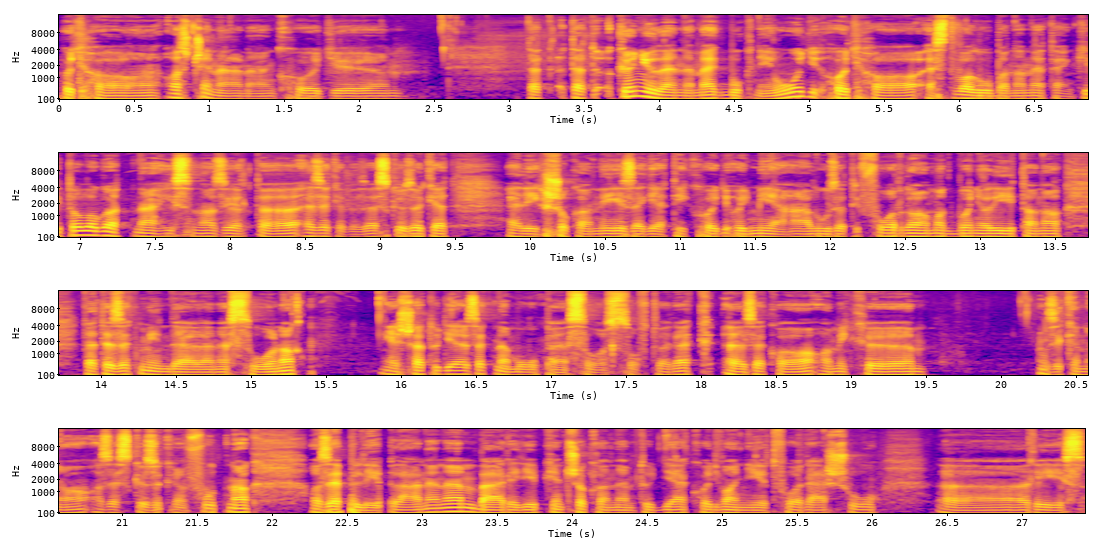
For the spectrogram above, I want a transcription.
hogyha azt csinálnánk, hogy tehát, tehát könnyű lenne megbukni úgy, hogyha ezt valóban a neten kitologatná, hiszen azért ö, ezeket az eszközöket elég sokan nézegetik, hogy, hogy milyen hálózati forgalmat bonyolítanak, tehát ezek mind ellene szólnak. És hát ugye ezek nem open source szoftverek, ezek a, amik ö, ezeken az eszközökön futnak. Az Apple pláne nem, bár egyébként sokan nem tudják, hogy van nyílt forrású uh, rész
